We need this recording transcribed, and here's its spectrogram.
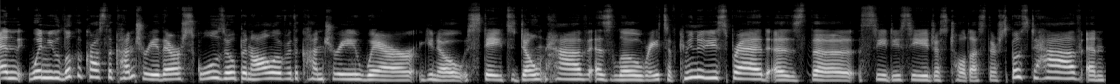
And when you look across the country, there are schools open all over the country where, you know, states don't have as low rates of community spread as the CDC just told us they're supposed to have. And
